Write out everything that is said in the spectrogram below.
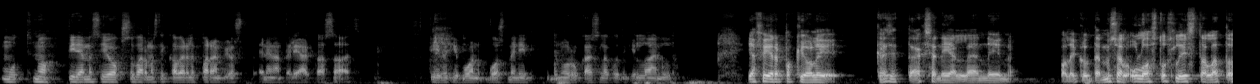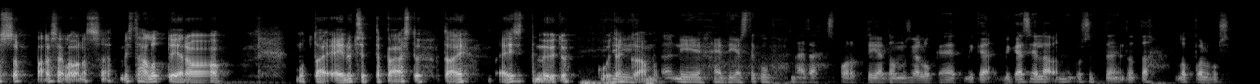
mut no, pidemmässä juoksussa varmasti kaverille parempi, jos enemmän peliaikaa saa. Et viimekin vuosi meni nurkaisella kuitenkin lainalla. Ja Firpokin oli käsittääkseni jälleen, niin oli kyllä tämmöisellä ulostuslistalla tuossa Barcelonassa, että mistä haluttiin eroa mutta ei nyt sitten päästy tai ei sitten myyty kuitenkaan. Niin, mutta. niin en tiedä sitten, kun näitä sporttia ja tuommoisia lukee, että mikä, mikä siellä on niin sitten, niin tota, loppujen lopuksi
